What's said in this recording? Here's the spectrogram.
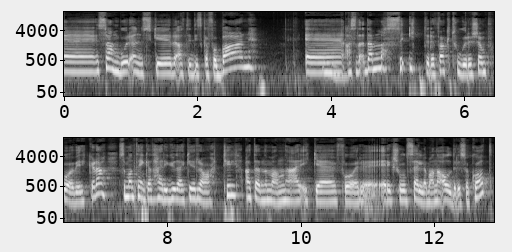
Eh, Samboer ønsker at de skal få barn. Eh, altså det, det er masse ytre faktorer som påvirker. da Så man tenker at herregud, det er ikke rart til at denne mannen her ikke får ereksjon, selv om han er aldri så kåt.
